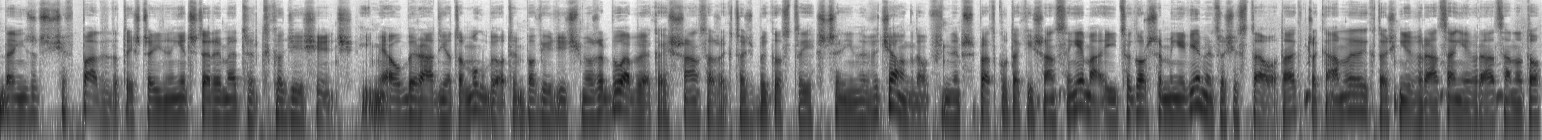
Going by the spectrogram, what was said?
Denis rzeczywiście wpadł do tej szczeliny nie 4 metry, tylko 10 i miałby radio, to mógłby o tym powiedzieć. Może byłaby jakaś szansa, że ktoś by go z tej szczeliny wyciągnął. W innym przypadku takiej szansy nie ma i co gorsze, my nie wiemy, co się stało, tak? Czekamy, ktoś nie wraca, nie wraca, no to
